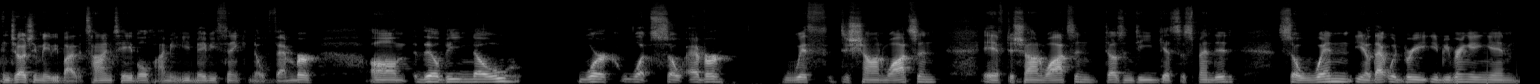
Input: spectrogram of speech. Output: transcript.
and judging maybe by the timetable, I mean, you'd maybe think November. Um, there'll be no work whatsoever with Deshaun Watson if Deshaun Watson does indeed get suspended. So when you know that would be you'd be bringing in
